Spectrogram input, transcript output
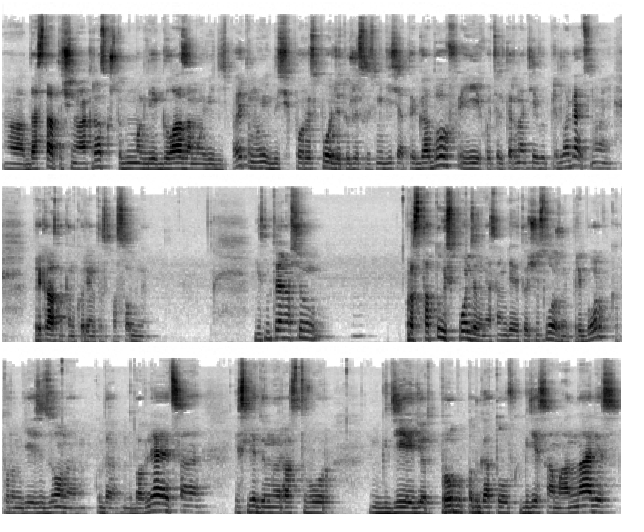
достаточную окраску, чтобы мы могли их глазом увидеть. Поэтому их до сих пор используют уже с 80-х годов, и хоть альтернативы предлагаются, но они прекрасно конкурентоспособны. Несмотря на всю простоту использования, на самом деле это очень сложный прибор, в котором есть зона, куда добавляется исследуемый раствор, где идет проба подготовка, где самоанализ –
